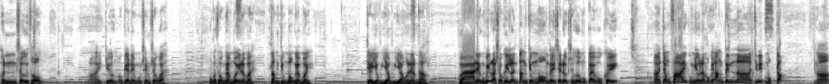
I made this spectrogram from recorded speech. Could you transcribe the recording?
Hình sự thôn. Vãi trưởng. Ok anh em cùng xem sơ qua. Một cao thủ Nga mươi này ơi Tăng trưởng môn Nga mươi Chạy vòng vòng vòng anh em thôi. Và anh em cũng biết là sau khi lên tăng trưởng môn Thì sẽ được sở hữu một cây vũ khí à, Chống phái cũng như là một cái ấn tính uh, 9x một cấp. Đó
